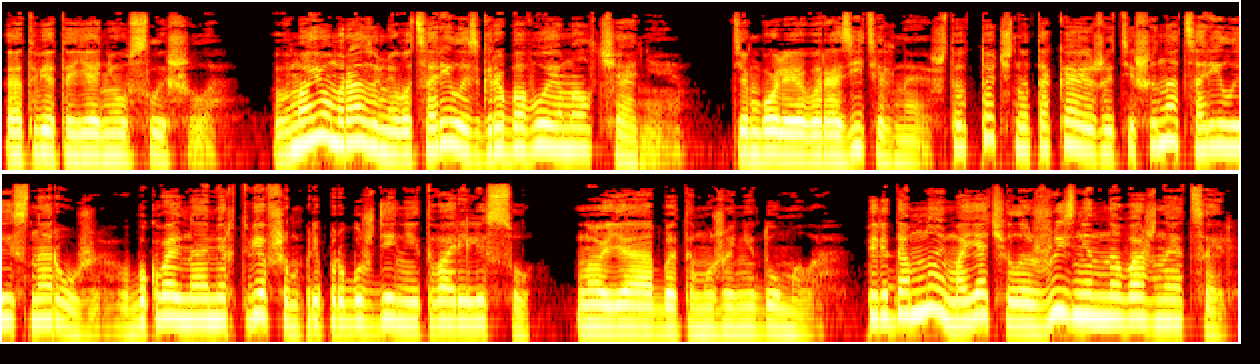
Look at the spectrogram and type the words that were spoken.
Ответа я не услышала. В моем разуме воцарилось гробовое молчание. Тем более выразительное, что точно такая же тишина царила и снаружи, в буквально омертвевшем при пробуждении твари лесу. Но я об этом уже не думала. Передо мной маячила жизненно важная цель.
